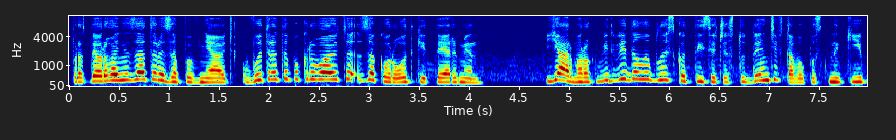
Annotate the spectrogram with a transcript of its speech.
Проте організатори запевняють, витрати покриваються за короткий термін. Ярмарок відвідали близько тисячі студентів та випускників.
